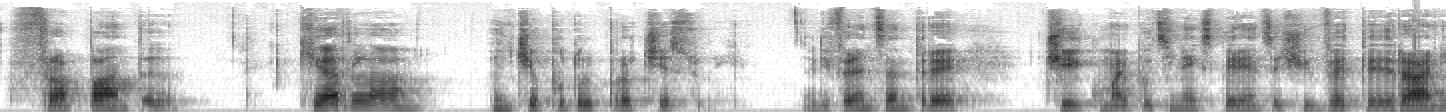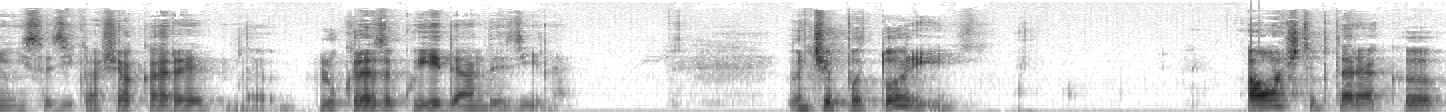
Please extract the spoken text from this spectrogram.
frapantă, chiar la începutul procesului. O diferență între cei cu mai puțină experiență și veteranii, să zic așa, care uh, lucrează cu ei de ani de zile. Începătorii au așteptarea că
